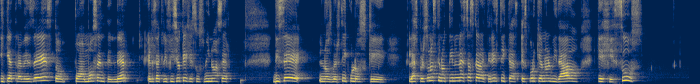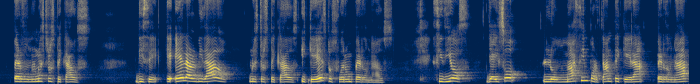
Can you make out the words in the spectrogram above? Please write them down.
Y que a través de esto podamos entender el sacrificio que Jesús vino a hacer. Dice en los versículos que las personas que no tienen estas características es porque han olvidado que Jesús perdonó nuestros pecados. Dice que Él ha olvidado nuestros pecados y que estos fueron perdonados. Si Dios ya hizo lo más importante que era perdonar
